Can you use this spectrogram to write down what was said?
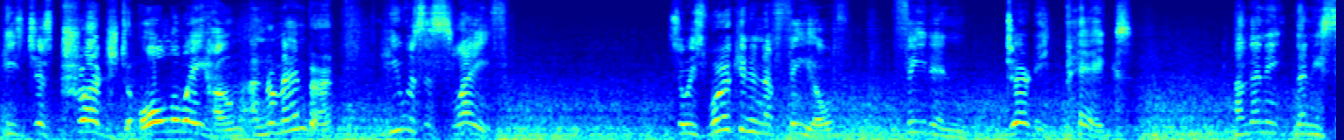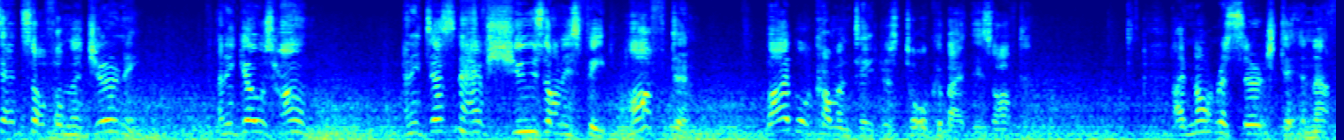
he's just trudged all the way home. And remember, he was a slave. So he's working in a field, feeding dirty pigs, and then he then he sets off on the journey, and he goes home, and he doesn't have shoes on his feet. Often, Bible commentators talk about this often. I've not researched it enough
